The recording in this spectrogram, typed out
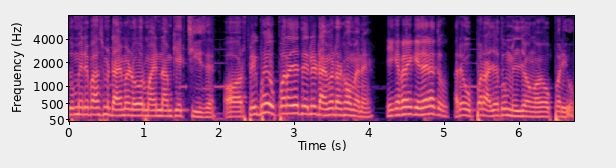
तो मेरे पास में डायमंड और माइन नाम की एक चीज़ है। और फ्लिक भाई, ऊपर आ जाए तेरे लिए डायमंड रखा हो मैंने। ठीक है भाई किधर है तू? अरे ऊपर आ जा तू मिल जाऊँगा मैं ऊपर ही हूँ।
